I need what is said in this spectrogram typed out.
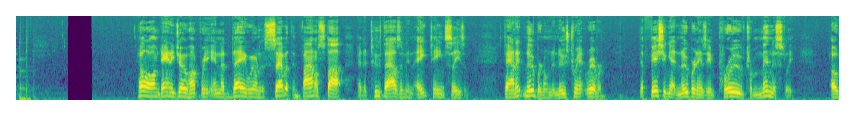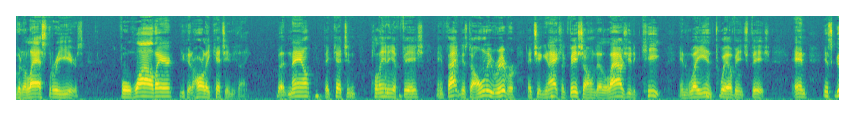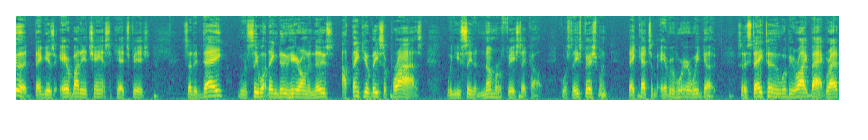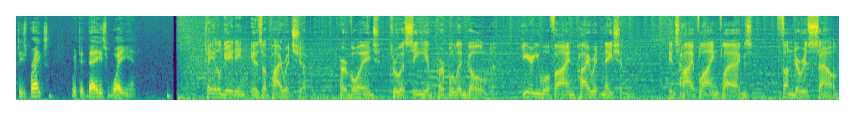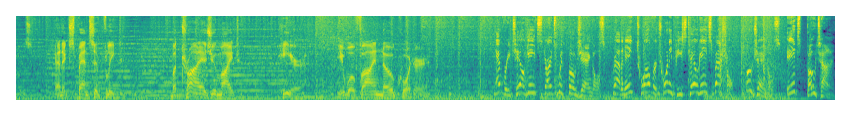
Hello, I'm Danny Joe Humphrey, and today we're on the seventh and final stop at the 2018 season down at New Bern on the Neuse Trent River. The fishing at New Bern has improved tremendously over the last three years. For a while there, you could hardly catch anything. But now they're catching plenty of fish. In fact, it's the only river that you can actually fish on that allows you to keep and weigh in 12 inch fish. And it's good. That gives everybody a chance to catch fish. So today We'll see what they can do here on the Neuse. I think you'll be surprised when you see the number of fish they caught. Of course, these fishermen, they catch them everywhere we go. So stay tuned. We'll be right back right after these breaks with today's weigh-in. Tailgating is a pirate ship. Her voyage through a sea of purple and gold. Here you will find Pirate Nation. Its high flying flags, thunderous sounds, an expansive fleet. But try as you might, here you will find no quarter. Every tailgate starts with Bojangles. Grab an 8, 12, or 20 piece tailgate special. Bojangles, it's Bo time.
